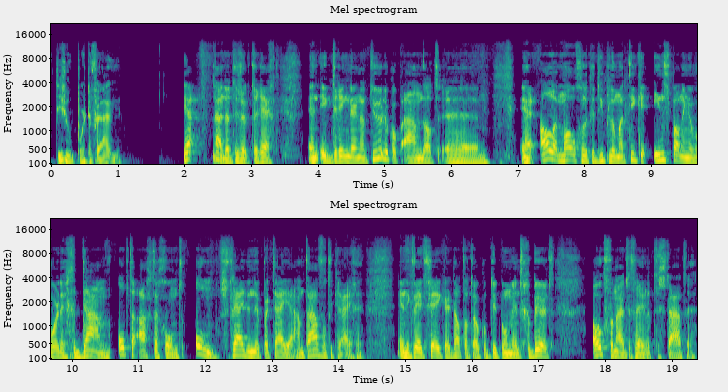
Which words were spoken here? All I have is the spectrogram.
het is uw portefeuille. Ja, nou, dat is ook terecht. En ik dring er natuurlijk op aan dat uh, er alle mogelijke diplomatieke inspanningen worden gedaan op de achtergrond om strijdende partijen aan tafel te krijgen. En ik weet zeker dat dat ook op dit moment gebeurt. Ook vanuit de Verenigde Staten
